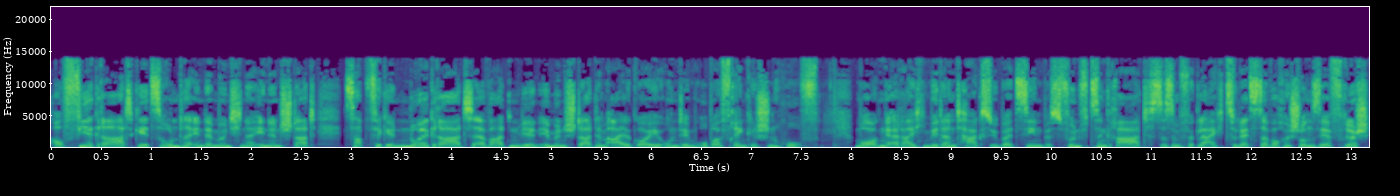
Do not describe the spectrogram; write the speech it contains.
Auf 4 Grad geht's runter in der Münchner Innenstadt. Zapfige 0 Grad erwarten wir in Immenstadt, im Allgäu und im oberfränkischen Hof. Morgen erreichen wir dann tagsüber 10 bis 15 Grad. Es ist im Vergleich zu letzter Woche schon sehr frisch.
